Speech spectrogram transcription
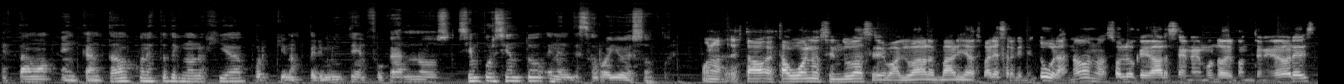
Estamos encantados con esta tecnología porque nos permite enfocarnos 100% en el desarrollo de software. Bueno, está, bueno sin dudas evaluar varias, varias arquitecturas, ¿no? No solo quedarse en el mundo de contenedores,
